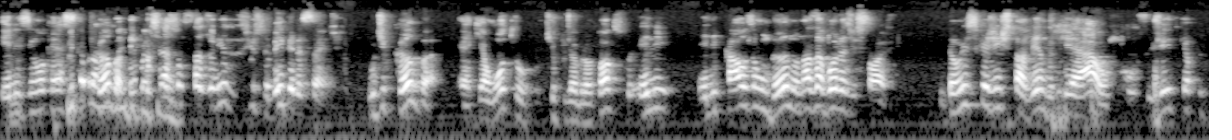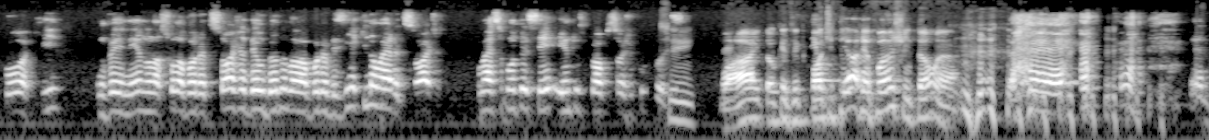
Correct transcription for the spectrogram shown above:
eles enlouquecem. Dicamba tem processo nos Estados Unidos, isso é bem interessante. O dicamba, é, que é um outro tipo de agrotóxico, ele, ele causa um dano nas lavouras de soja. Então isso que a gente está vendo, que é ah, o, o, sujeito que aplicou aqui um veneno na sua lavoura de soja deu dano na lavoura vizinha que não era de soja começa a acontecer entre os próprios sojicultores. Sim. Né? Ah, então quer dizer que pode ter a revanche, então, é. é, é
